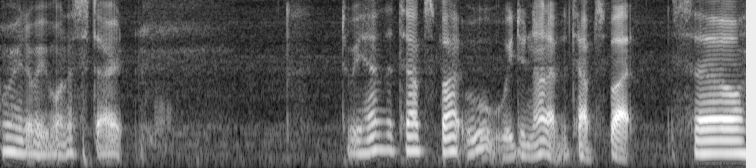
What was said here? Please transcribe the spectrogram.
where do we want to start? Do we have the top spot? Ooh, we do not have the top spot. So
